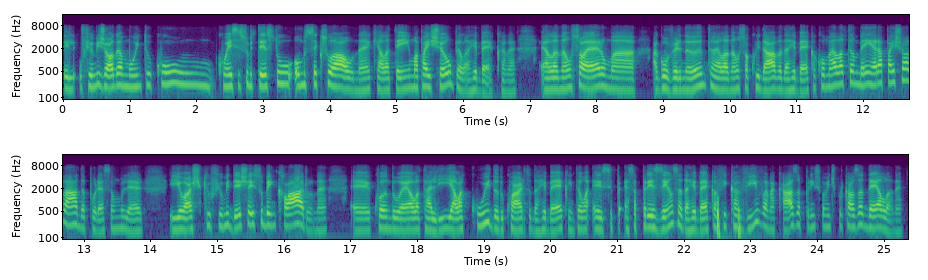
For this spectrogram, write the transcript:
ele, o filme joga muito com, com esse subtexto homossexual, né? Que ela tem uma paixão pela Rebeca, né? Ela não só era uma a governanta, ela não só cuidava da Rebeca, como ela também era apaixonada por essa mulher. E eu acho que o filme deixa isso bem claro, né? É, quando ela tá ali, ela cuida do quarto da Rebeca, então esse, essa presença da Rebeca fica viva na casa, principalmente por causa dela, né?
